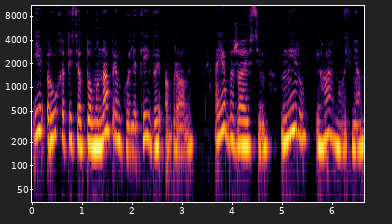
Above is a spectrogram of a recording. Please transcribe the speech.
і рухатися в тому напрямку, який ви обрали. А я бажаю всім миру і гарного дня.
